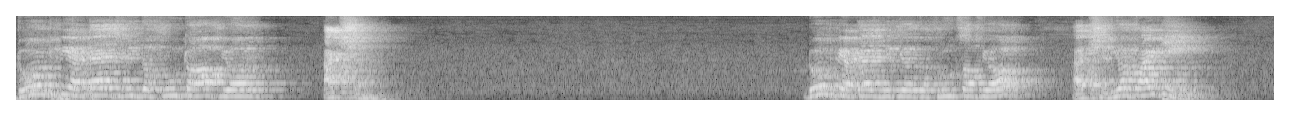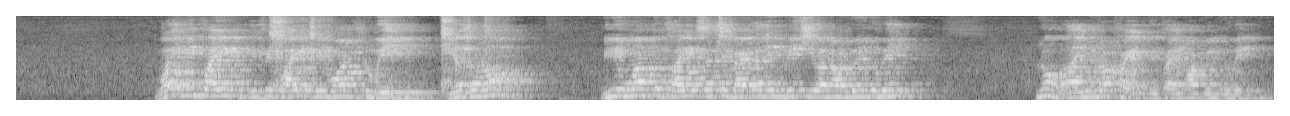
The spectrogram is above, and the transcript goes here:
Don't be attached with the fruit of your action. Don't be attached with your, the fruits of your action. You are fighting. Why we fight? If we fight, we want to win. Yes or no? Do you want to fight such a battle in which you are not going to win? No, I will not fight if I am not going to win.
